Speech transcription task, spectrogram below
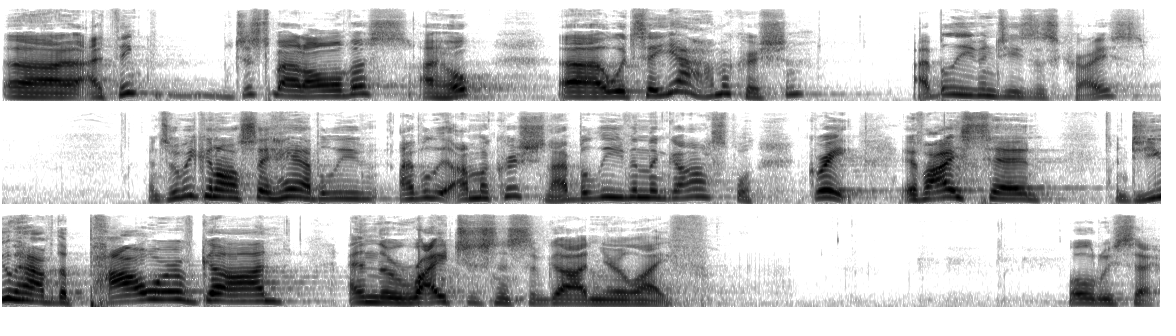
uh, I think just about all of us, I hope, uh, would say, yeah, I'm a Christian. I believe in Jesus Christ. And so we can all say, hey, I believe, I believe, I'm a Christian. I believe in the gospel. Great. If I said, do you have the power of God and the righteousness of God in your life? What would we say?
